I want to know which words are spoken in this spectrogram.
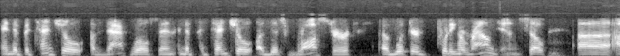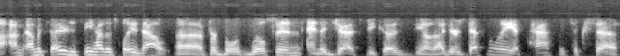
and the potential of Zach Wilson and the potential of this roster of what they're putting around him. So uh, I'm, I'm excited to see how this plays out uh, for both Wilson and the Jets because you know there's definitely a path to success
